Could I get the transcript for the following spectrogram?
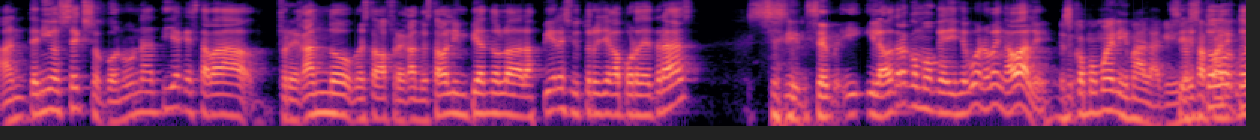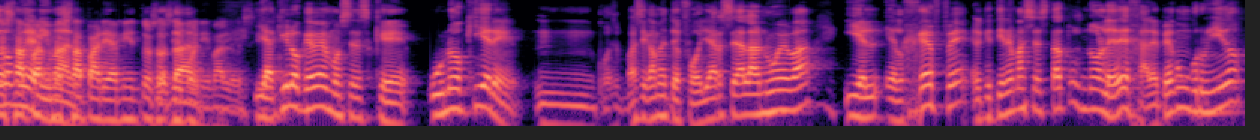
han tenido sexo con una tía que estaba fregando, no estaba fregando, estaba limpiando la- las pieles y otro llega por detrás. Sí. se- y, y la otra como que dice, bueno, venga, vale. Es como muy animal aquí, Sí, unos, es todo- apare- todo unos muy apa- animal. unos apareamientos así Total. muy animales. sí. Y aquí lo que vemos es que uno quiere, mm, pues básicamente follarse a la nueva y el, el jefe, el que tiene más estatus, no le deja, le pega un gruñido,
